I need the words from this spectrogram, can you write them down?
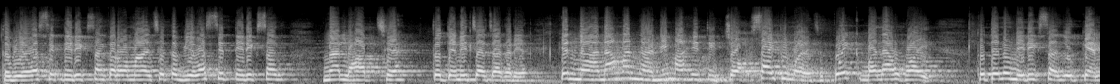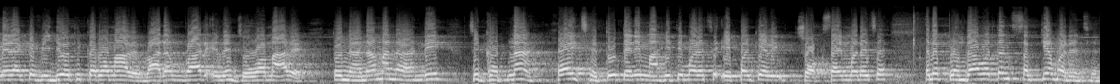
તો વ્યવસ્થિત નિરીક્ષણ કરવામાં આવે છે. તો વ્યવસ્થિત નિરીક્ષણના લાભ છે. તો તેની ચર્ચા કરીએ. કે નાનામાં નાની માહિતી ચોકસાઈથી મળે છે. કોઈક બનાવ હોય તો તેનું નિરીક્ષણ જો કેમેરા કે વિડીયોથી કરવામાં આવે, વારંવાર એને જોવામાં આવે, તો નાનામાં નાની જે ઘટના હોય છે, તો તેની માહિતી મળે છે, એ પણ કેવી ચોકસાઈ મળે છે અને પુનરાવર્તન શક્ય બને છે.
